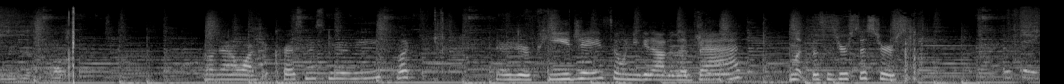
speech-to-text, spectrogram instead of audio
We're gonna have pop- We're gonna watch a Christmas movie. Look, there's your PJ, so when you get out of the bath, look, this is your sister's. Okay.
